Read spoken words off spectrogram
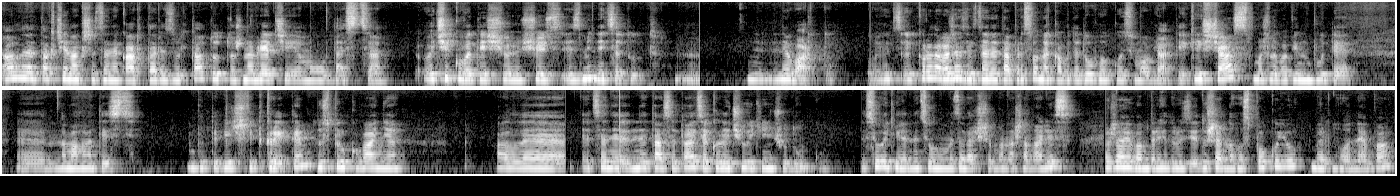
Але так чи інакше, це не карта результату, тож навряд чи йому вдасться очікувати, що щось зміниться тут не варто. Королева жезлів це не та персона, яка буде довго когось вмовляти. Якийсь час, можливо, він буде е, намагатись бути більш відкритим до спілкування, але це не, не та ситуація, коли чують іншу думку. Сьогодні на цьому ми завершимо наш аналіз. Бажаю вам, дорогі друзі, душевного спокою, мирного неба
